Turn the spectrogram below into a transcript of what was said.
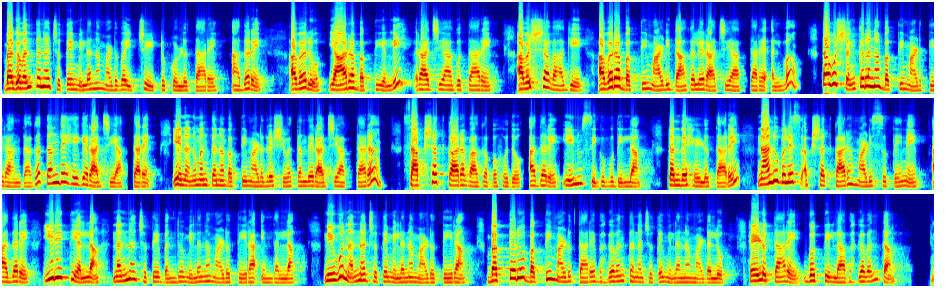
ಭಗವಂತನ ಜೊತೆ ಮಿಲನ ಮಾಡುವ ಇಚ್ಛೆ ಇಟ್ಟುಕೊಳ್ಳುತ್ತಾರೆ. ಆದರೆ, ಅವರು ಯಾರ ಭಕ್ತಿಯಲ್ಲಿ ರಾಜಿಯಾಗುತ್ತಾರೆ? ಅವಶ್ಯವಾಗಿ ಅವರ ಭಕ್ತಿ ಮಾಡಿದಾಗಲೇ ರಾಜಿಯಾಗ್ತಾರೆ ಅಲ್ವಾ? ತಾವು ಶಂಕರನ ಭಕ್ತಿ ಮಾಡ್ತೀರಾ ಅಂದಾಗ ತಂದೆ ಹೇಗೆ ರಾಜಿ ಆಗ್ತಾರೆ? ಏನ್ ಹನುಮಂತನ ಭಕ್ತಿ ಮಾಡಿದ್ರೆ ಶಿವ ತಂದೆ ರಾಜಿ ಆಗ್ತಾರ? ಸಾಕ್ಷಾತ್ಕಾರವಾಗಬಹುದು, ಆದರೆ ಏನು ಸಿಗುವುದಿಲ್ಲ. ತಂದೆ ಹೇಳುತ್ತಾರೆ, ನಾನು ಬಲೆ ಸಾಕ್ಷಾತ್ಕಾರ ಮಾಡಿಸುತ್ತೇನೆ, ಆದರೆ ಈ ರೀತಿಯಲ್ಲ ನನ್ನ ಜೊತೆ ಬಂದು ಮಿಲನ ಮಾಡುತ್ತೀರಾ ಎಂದಲ್ಲ. ನೀವು ನನ್ನ ಜೊತೆ ಮಿಲನ ಮಾಡುತ್ತೀರಾ? ಭಕ್ತರು ಭಕ್ತಿ ಮಾಡುತ್ತಾರೆ, ಭಗವಂತನ ಜೊತೆ ಮಿಲನ ಮಾಡಲು. ಹೇಳುತ್ತಾರೆ, ಗೊತ್ತಿಲ್ಲ ಭಗವಂತ,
